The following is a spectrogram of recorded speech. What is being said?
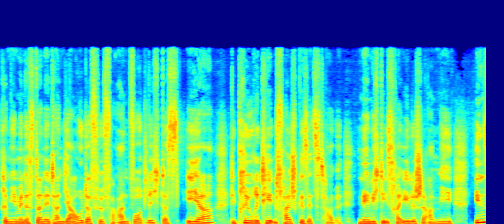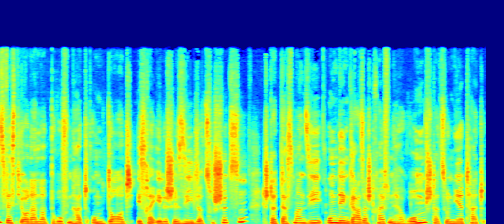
Premierminister Netanyahu dafür verantwortlich, dass er die Prioritäten falsch gesetzt habe, nämlich die israelische Armee ins Westjordanland berufen hat, um dort israelische Siedler zu schützen, statt dass man sie um den Gazastreifen herum stationiert hat,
